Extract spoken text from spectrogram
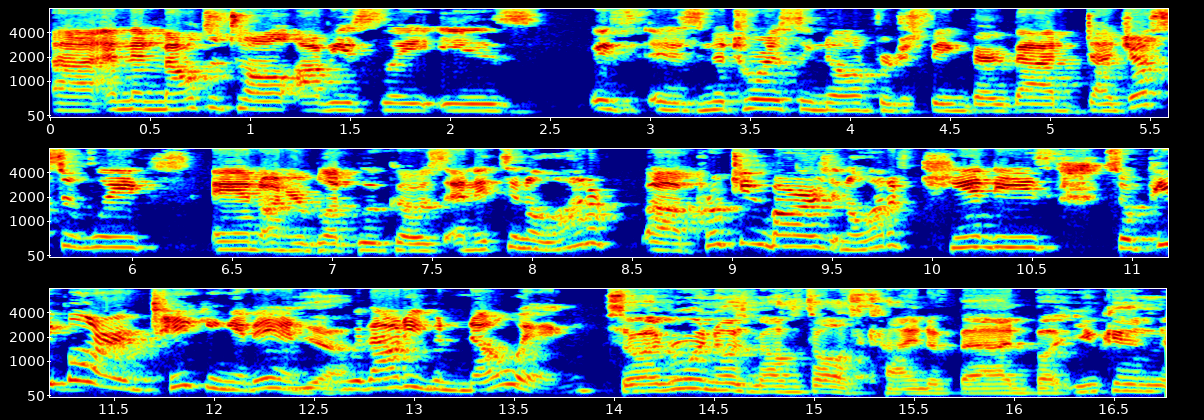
Uh, and then maltitol obviously is is, is notoriously known for just being very bad digestively and on your blood glucose. And it's in a lot of uh, protein bars and a lot of candies. So people are taking it in yeah. without even knowing. So everyone knows maltitol is kind of bad, but you can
